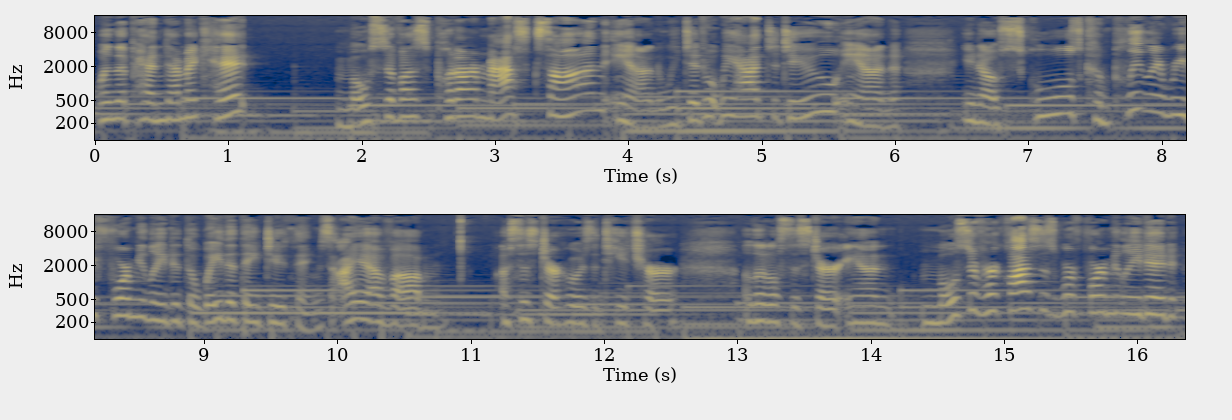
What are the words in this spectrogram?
When the pandemic hit, most of us put our masks on and we did what we had to do and you know schools completely reformulated the way that they do things i have um, a sister who is a teacher a little sister and most of her classes were formulated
